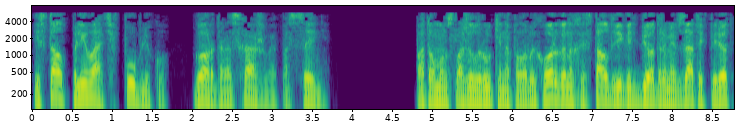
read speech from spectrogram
и стал плевать в публику, гордо расхаживая по сцене. Потом он сложил руки на половых органах и стал двигать бедрами взад и вперед,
